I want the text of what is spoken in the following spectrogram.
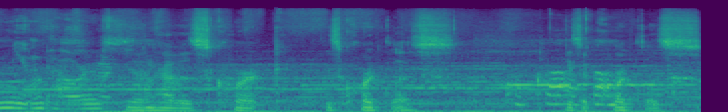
mutant powers. he doesn't have his quirk. He's quirkless. He's a quirkless.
